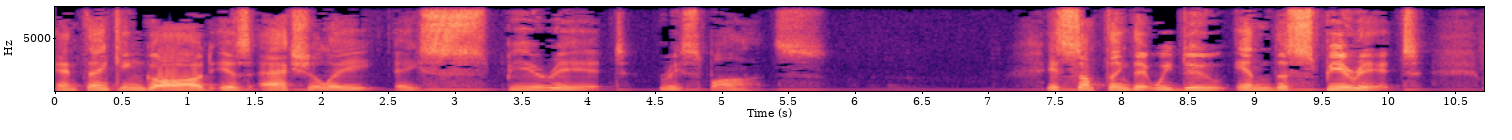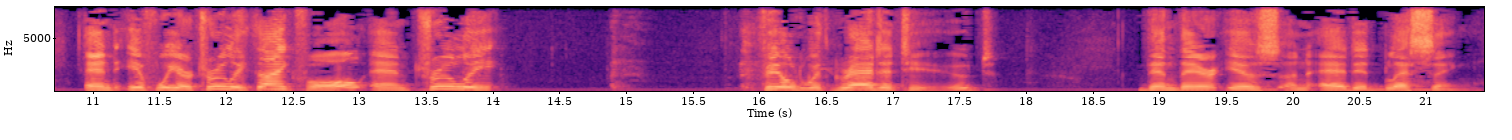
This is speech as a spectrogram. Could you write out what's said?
And thanking God is actually a spirit response. It's something that we do in the spirit. And if we are truly thankful and truly filled with gratitude, then there is an added blessing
